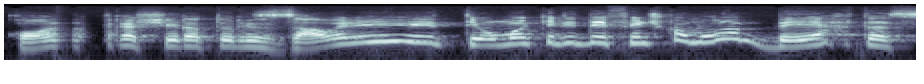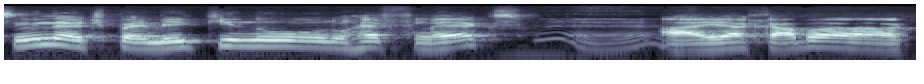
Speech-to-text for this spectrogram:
Contra Shira Torizawa, ele tem uma que ele defende com a mão aberta, assim, né? Tipo, é meio que no, no reflexo. É. Aí acaba,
